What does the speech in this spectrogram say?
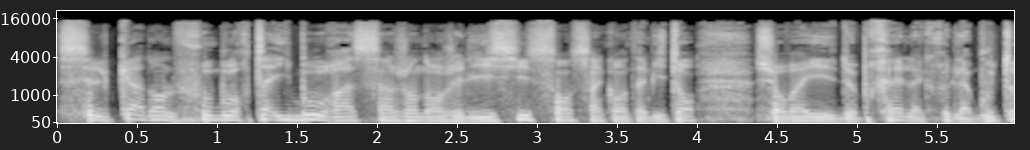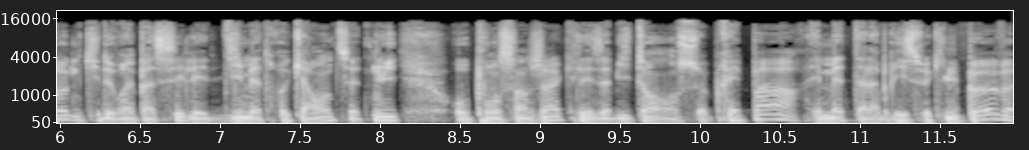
C'est le cas dans le faubourg Taillebourg à Saint-Jean-d'Angély. Ici, 150 habitants surveillent de près la crue de la Boutonne qui devrait passer les 10 mètres 40 cette nuit au pont Saint-Jacques. Les habitants se préparent et mettent à l'abri ce qu'ils peuvent.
